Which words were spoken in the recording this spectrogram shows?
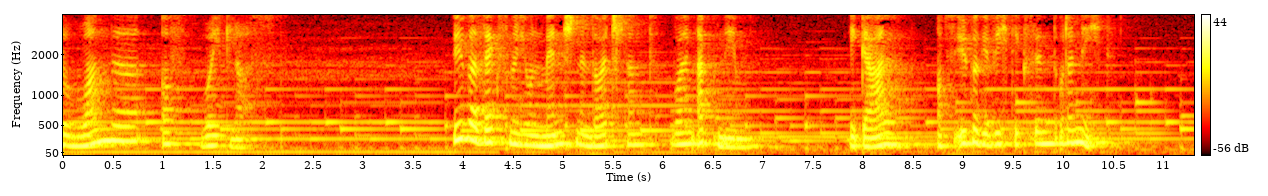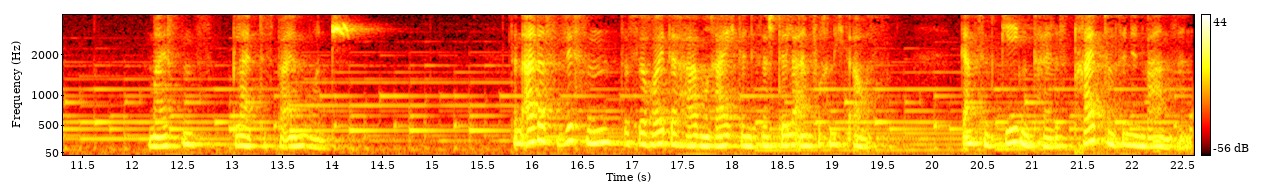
The Wonder of Weight Loss. Über 6 Millionen Menschen in Deutschland wollen abnehmen, egal ob sie übergewichtig sind oder nicht. Meistens bleibt es bei einem Wunsch. Denn all das Wissen, das wir heute haben, reicht an dieser Stelle einfach nicht aus. Ganz im Gegenteil, es treibt uns in den Wahnsinn.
